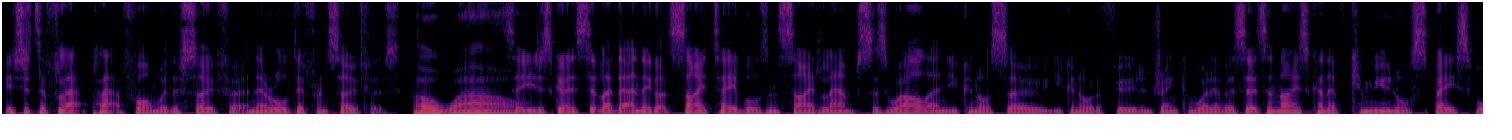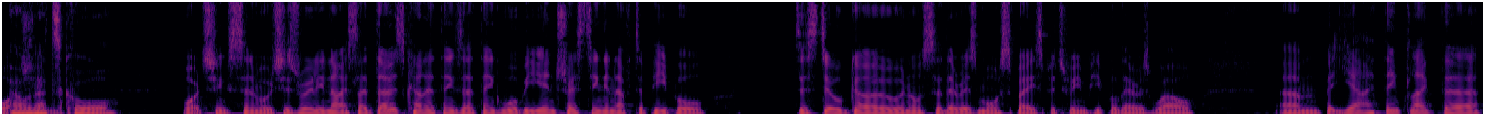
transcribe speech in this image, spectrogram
it's just a flat platform with a sofa, and they're all different sofas. oh wow So you just go and sit like that, and they've got side tables and side lamps as well, and you can also you can order food and drink and whatever. So it's a nice kind of communal space watching oh that's cool watching cinema, which is really nice. Like those kind of things, I think will be interesting enough to people to still go, and also there is more space between people there as well. Um, but yeah, I think like the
